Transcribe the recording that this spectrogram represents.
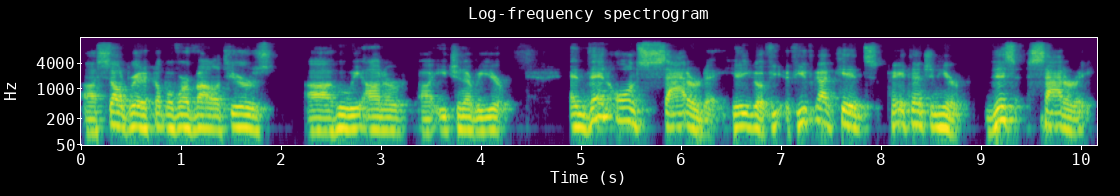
uh, celebrate a couple of our volunteers uh, who we honor uh, each and every year. And then on Saturday, here you go. If, you, if you've got kids, pay attention here. This Saturday,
